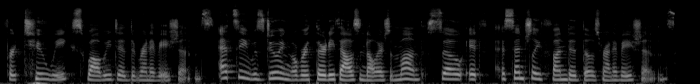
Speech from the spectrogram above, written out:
for two weeks while we did the renovations. Etsy was doing over $30,000 a month, so it essentially funded those renovations.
